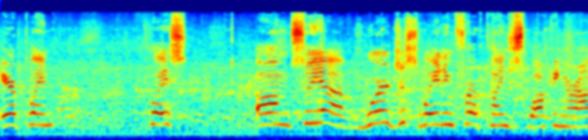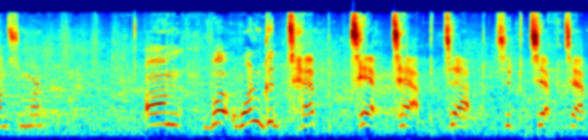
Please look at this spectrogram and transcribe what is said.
airplane place. Um, so yeah, we're just waiting for a plane, just walking around somewhere. Um, but one good tip, tap, tap, tap, tip, tip, tap,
